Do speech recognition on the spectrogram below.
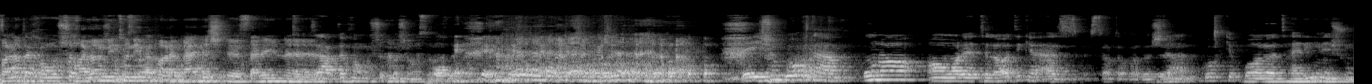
حالا خاموش شد. حالا می‌تونیم آره بعدش سر این ضبط خاموش شد با شما صحبت به ایشون گفتم اونا آمار اطلاعاتی که از استارتاپ ها داشتن گفت که بالاترینشون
